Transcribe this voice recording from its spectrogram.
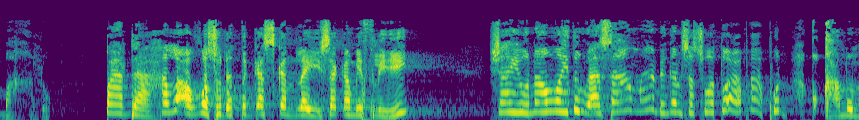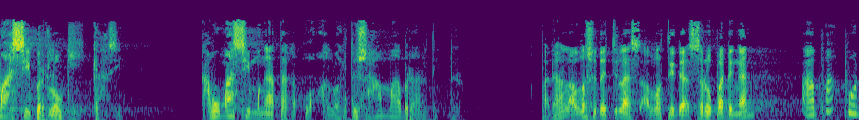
makhluk. Padahal Allah sudah tegaskan laisa kamitslihi Syayun Allah itu nggak sama dengan sesuatu apa pun. Kok kamu masih berlogika sih? Kamu masih mengatakan, "Oh, Allah itu sama berarti." Padahal Allah sudah jelas, Allah tidak serupa dengan apa pun.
